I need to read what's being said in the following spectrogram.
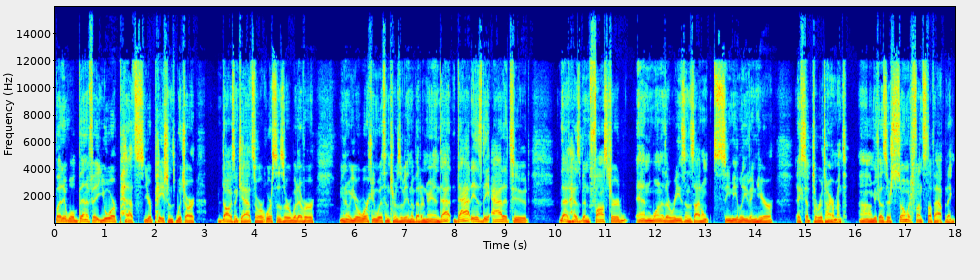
but it will benefit your pets, your patients, which are dogs and cats or horses or whatever, you know, you're working with in terms of being a veterinarian. That, that is the attitude that has been fostered. And one of the reasons I don't see me leaving here except to retirement, um, because there's so much fun stuff happening.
